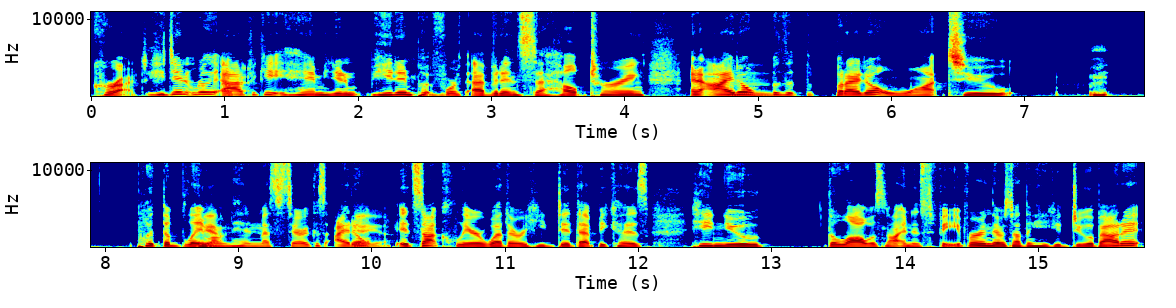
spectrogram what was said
Correct. He didn't really advocate him. He didn't. He didn't put forth evidence to help Turing. And I don't. Mm. But, but I don't want to put the blame Yeah. on him necessarily because I don't. yeah. It's not clear whether he did that because he knew the law was not in his favor and there was nothing he could do about it,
